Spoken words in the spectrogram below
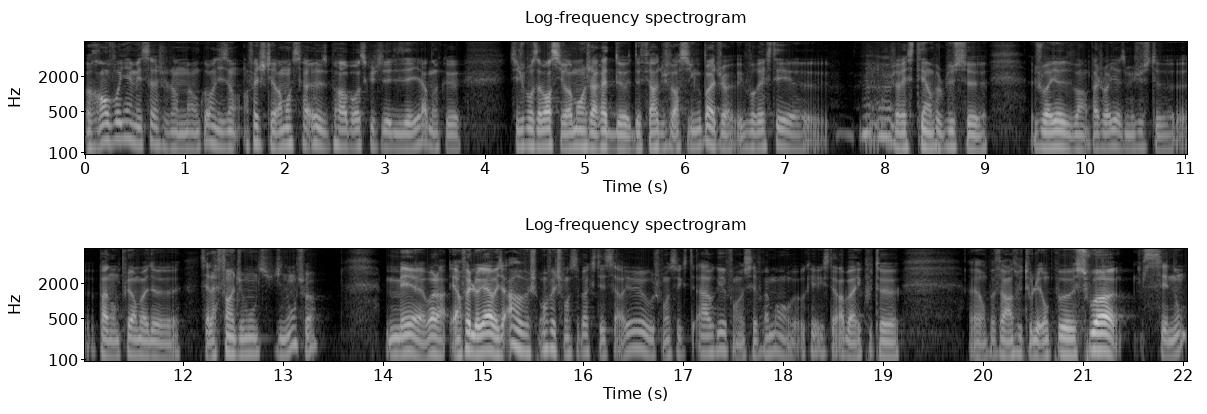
Renvoyer un message le lendemain encore en disant, en fait, j'étais vraiment sérieuse par rapport à ce que je te disais hier, donc euh, c'est juste pour savoir si vraiment j'arrête de, de faire du forcing ou pas, tu vois. Et vous restez euh, Mm, je un peu plus euh, joyeuse, enfin, pas joyeuse, mais juste euh, pas non plus en mode euh, c'est la fin du monde si tu dis non, tu vois. Mais voilà, et en fait le gars va dire ah en fait je pensais pas que c'était sérieux ou je pensais que c'était ah ok, c'est vraiment ok, etc. Bah écoute, on peut faire un truc tous les, on peut soit c'est non,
